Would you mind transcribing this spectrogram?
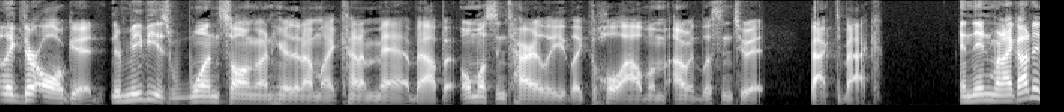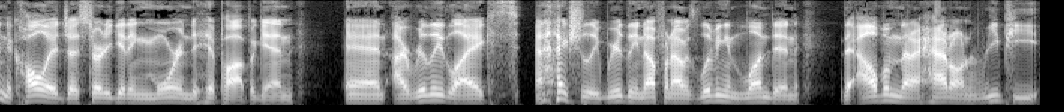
like they're all good. There maybe is one song on here that I'm like kind of meh about, but almost entirely like the whole album, I would listen to it back to back. And then when I got into college, I started getting more into hip hop again, and I really liked. Actually, weirdly enough, when I was living in London, the album that I had on repeat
